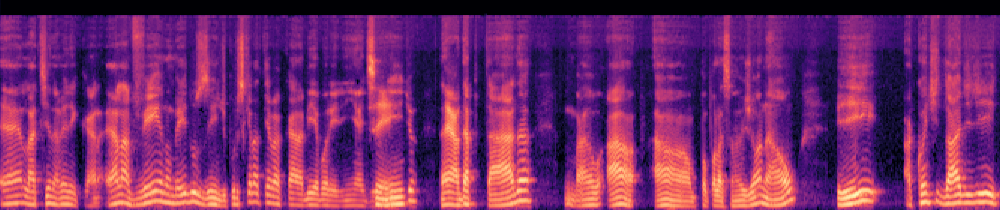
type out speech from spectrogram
é latino-americana. Ela veio no meio dos índios, por isso que ela teve a cara meio moreninha de Sim. índio, né, adaptada à, à- à população regional e a quantidade de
